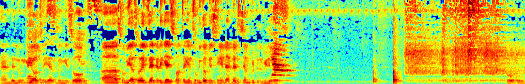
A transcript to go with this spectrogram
and lungi Right. also he has lungi. So, Yes. uh, so we are so excited, guys. Once again, so without wasting any time, let's jump into the video. yeah. guys. Oh.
